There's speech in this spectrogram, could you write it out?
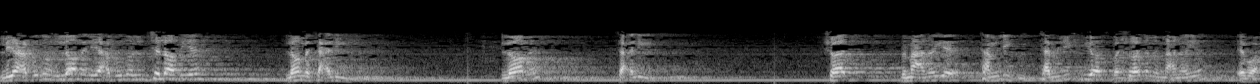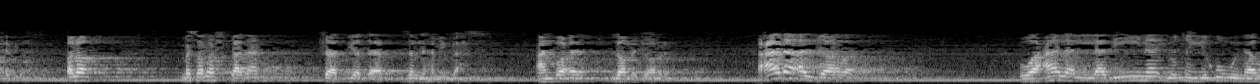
ليعبدون لام ليعبدون چه؟ لام تعلیل لام تعلیل شاید به معنای تملیک تملیک بیاد و شاید به معنای اباحه بیاد. حالا مثالاش بعدا شاید بیاد در ضمن همین بحث. انواع لام جاره. على الجاره وعلى الذين يطيقونه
